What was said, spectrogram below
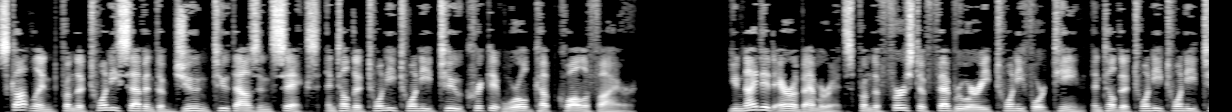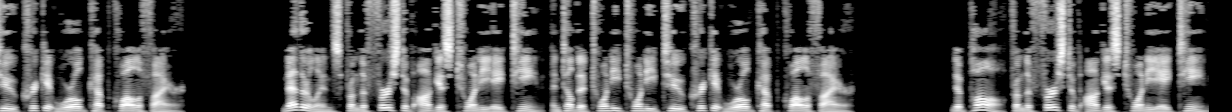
Scotland from the 27th of June 2006 until the 2022 Cricket World Cup qualifier. United Arab Emirates from the 1st of February 2014 until the 2022 Cricket World Cup qualifier. Netherlands from the 1st of August 2018 until the 2022 Cricket World Cup qualifier. Nepal from the 1st of August 2018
